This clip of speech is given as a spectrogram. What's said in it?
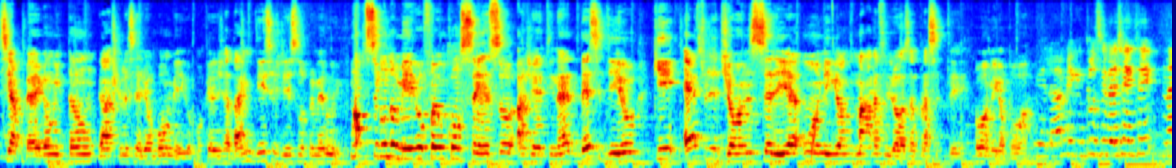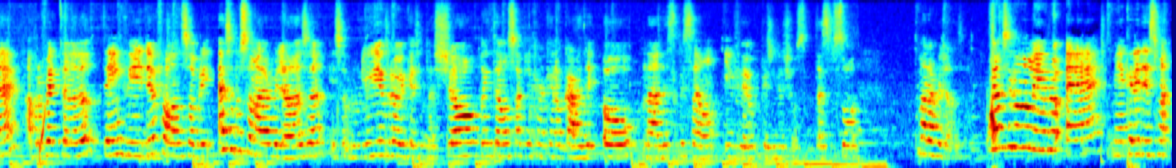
se apegam, então eu acho que ele seria um bom amigo, porque ele já dá indícios disso no primeiro livro. Nosso segundo amigo foi um consenso, a gente né, decidiu que Astrid Jones seria uma amiga maravilhosa pra se ter, ou amiga boa. Melhor amigo. Inclusive, a gente, né, aproveitando, tem vídeo falando sobre essa pessoa maravilhosa e sobre o livro e o que a gente achou. Então, só clicar aqui no card ou na descrição e ver o que a gente achou dessa pessoa maravilhosa. Meu segundo livro é minha queridíssima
